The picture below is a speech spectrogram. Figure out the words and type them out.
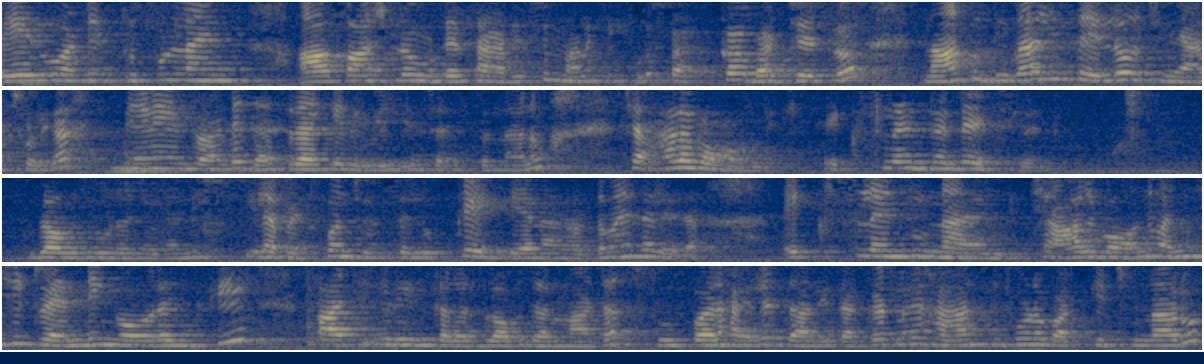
లేదు అంటే ట్రిపుల్ నైన్ ఆ కాస్ట్లో ఉండే శారీస్ మనకి ఇప్పుడు పక్కా బడ్జెట్లో. నాకు దివాళీ సేల్లో వచ్చినాయి యాక్చువల్గా. నేనేంటో అంటే దసరాకి రివీల్ చేసేస్తున్నాను. చాలా బాగుంది. ఎక్సలెంట్ అంటే ఎక్సలెంట్. బ్లౌజ్ కూడా చూడండి. ఇలా పెట్టుకొని చూస్తే లుక్ ఏంటి అని అర్థమైందా లేదా? ఎక్సలెంట్ ఉన్నాయండి. చాలా బాగుంది. మంచి ట్రెండింగ్ ఆరెంజ్కి పాచి గ్రీన్ కలర్ బ్లౌజ్ అనమాట సూపర్ హైలైట్ దానికి తగ్గట్లుగా హ్యాండ్స్ కూడా వర్క్ ఇచ్చున్నారు.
